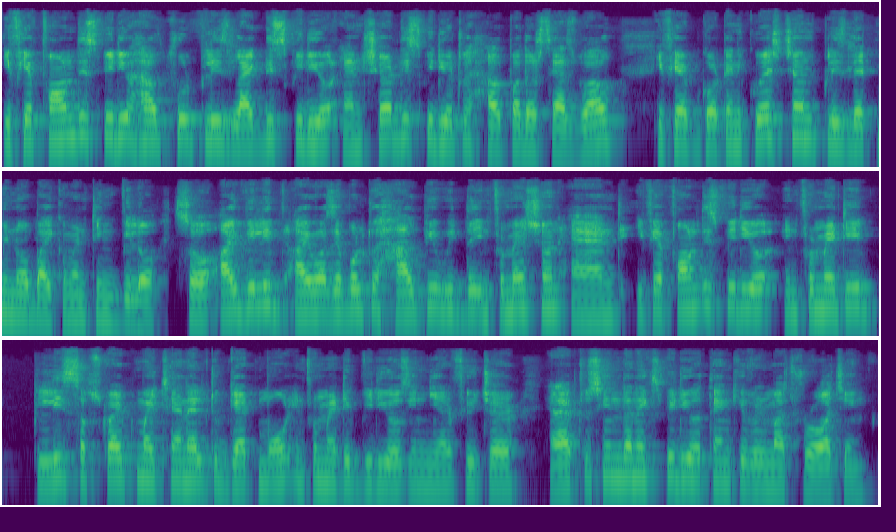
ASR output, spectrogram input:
if you have found this video helpful please like this video and share this video to help others as well. If you have got any question please let me know by commenting below. So i believe i was able to help you with the information. And if you have found this video informative please subscribe to my channel to get more informative videos in near future. And i have to see in the next video. Thank you very much for watching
